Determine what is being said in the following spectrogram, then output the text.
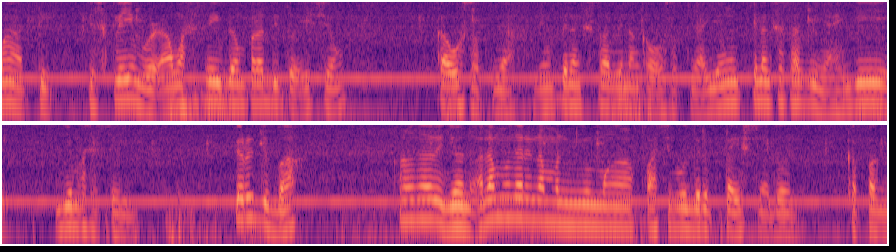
Matik. Disclaimer, ang masasave lang pala dito is yung kausap niya, yung pinagsasabi ng kausap niya. Yung pinagsasabi niya, hindi hindi masasave. Pero 'di ba? Ano na rin 'yun? Alam mo na rin naman yung mga possible replies niya doon kapag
